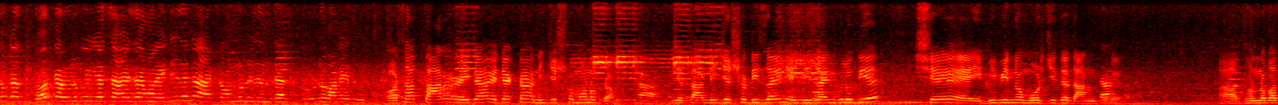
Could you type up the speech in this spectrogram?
লোকে চায় আমার এই একটা অন্য ডিজাইন দেন ওটা বানিয়ে দেবো। অর্থাৎ তার এটা এটা একটা নিজস্ব মনোগ্রাম হ্যাঁ। যে তার নিজস্ব ডিজাইন এই ডিজাইনগুলো দিয়ে সে এই বিভিন্ন মসজিদে দান করে। ধন্যবাদ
